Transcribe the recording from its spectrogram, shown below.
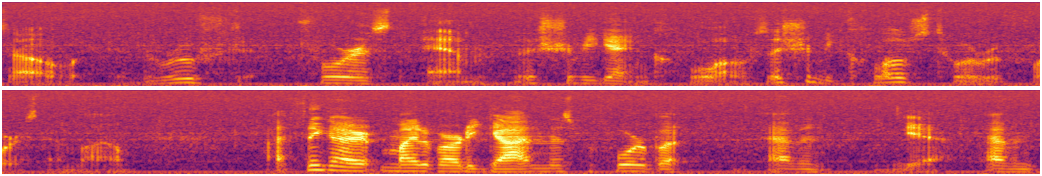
so roofed forest M. This should be getting close. This should be close to a roofed forest M biome. I think I might have already gotten this before, but haven't. Yeah, haven't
